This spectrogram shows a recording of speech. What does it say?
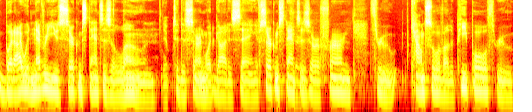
but I would never use circumstances alone Yep. to discern what God is saying. If circumstances are affirmed through counsel of other people, through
